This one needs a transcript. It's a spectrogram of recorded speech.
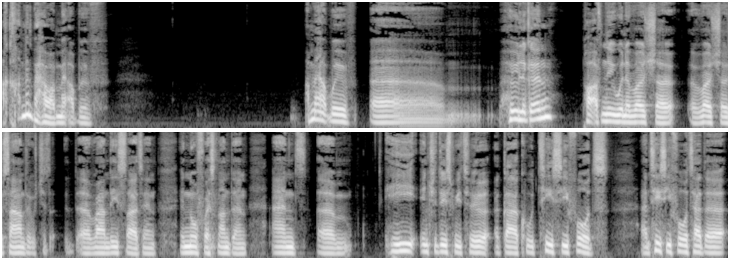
I can't remember how I met up with, I met up with, um, Hooligan, part of New Winner Roadshow, uh, Roadshow Sound, which is uh, around these sides in, in Northwest London. And, um, he introduced me to a guy called TC Fords and TC Fords had a,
